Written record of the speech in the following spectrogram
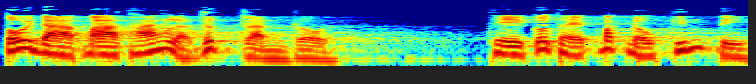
tối đa ba tháng là rất rành rồi, thì có thể bắt đầu kiếm tiền.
